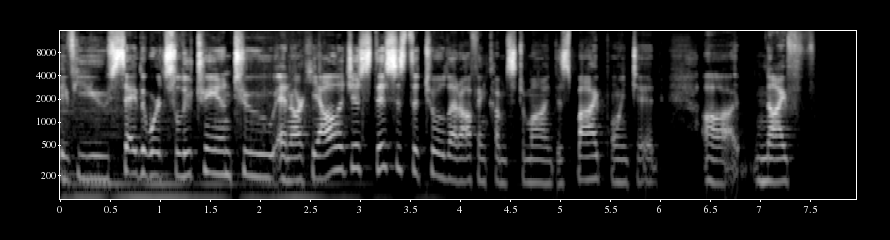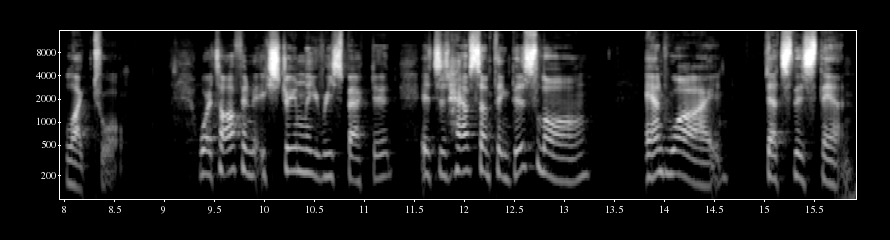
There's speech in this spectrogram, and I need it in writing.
If you say the word Solutrean to an archaeologist, this is the tool that often comes to mind this bi-pointed uh, knife like tool. Where it's often extremely respected, it's to have something this long and wide that's this thin.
